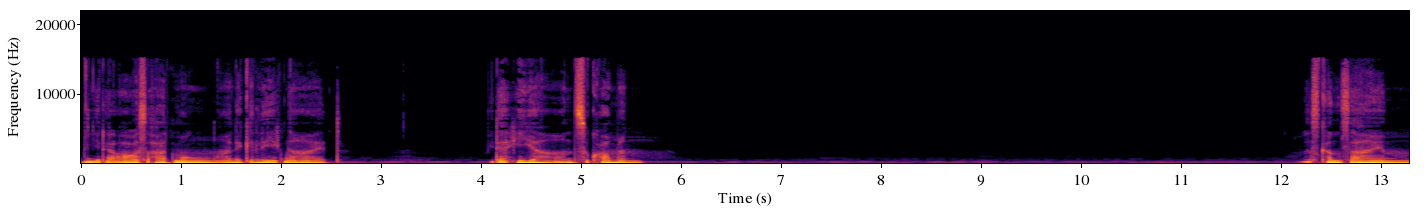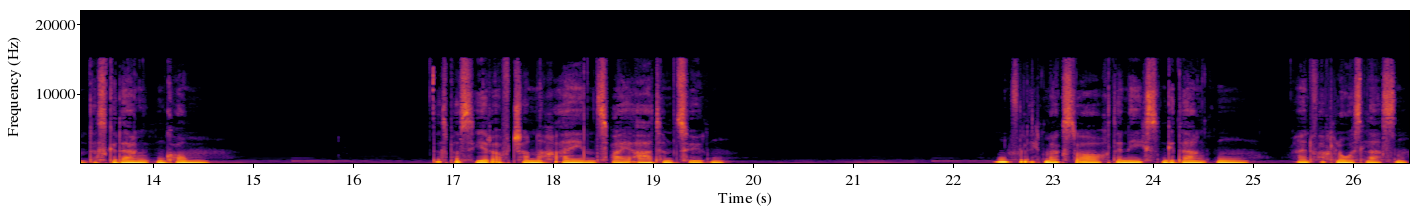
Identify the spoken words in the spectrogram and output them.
Jede Ausatmung eine Gelegenheit, wieder hier anzukommen. Es kann sein, dass Gedanken kommen, Das passiert oft schon nach ein, zwei Atemzügen. Und vielleicht magst du auch den nächsten Gedanken einfach loslassen.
